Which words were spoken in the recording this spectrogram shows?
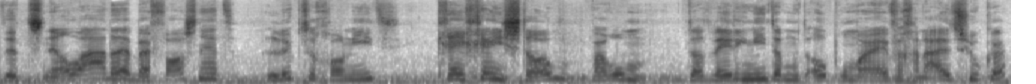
het snelladen bij Fastnet lukte gewoon niet. kreeg geen stroom. Waarom, dat weet ik niet. Dat moet Opel maar even gaan uitzoeken.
